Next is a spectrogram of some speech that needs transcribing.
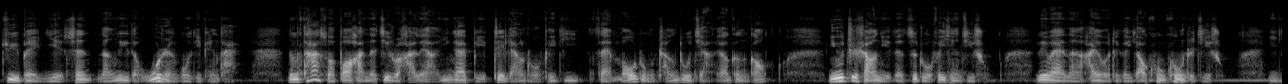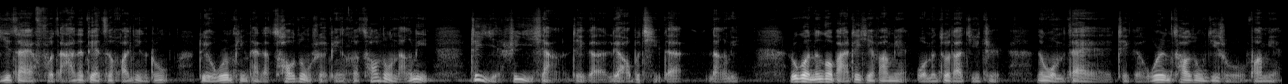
具备隐身能力的无人攻击平台。那么它所包含的技术含量应该比这两种飞机在某种程度讲要更高，因为至少你的自主飞行技术，另外呢还有这个遥控控制技术，以及在复杂的电磁环境中对无人平台的操纵水平和操纵能力，这也是一项这个了不起的能力。如果能够把这些方面我们做到极致，那我们在这个无人操纵技术方面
